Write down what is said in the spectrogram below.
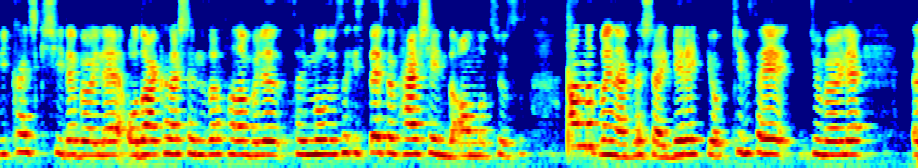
birkaç kişiyle böyle oda arkadaşlarınızla falan böyle samimi oluyorsanız isterseniz her şeyinizi anlatıyorsunuz. Anlatmayın arkadaşlar gerek yok. Kimseye böyle e,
